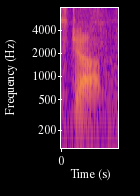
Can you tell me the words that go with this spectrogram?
Nice job.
